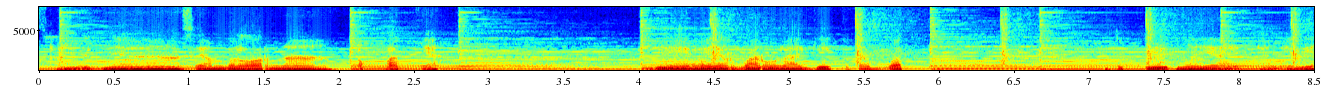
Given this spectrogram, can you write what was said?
Selanjutnya saya ambil warna coklat ya. Di layer baru lagi kita buat untuk kulitnya ya yang ini.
